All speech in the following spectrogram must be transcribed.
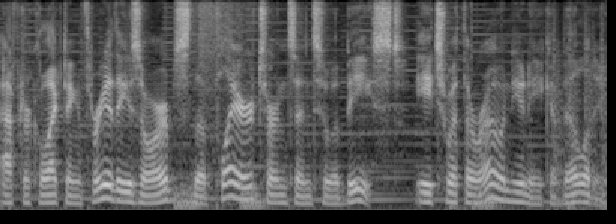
After collecting three of these orbs, the player turns into a beast, each with their own unique ability.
